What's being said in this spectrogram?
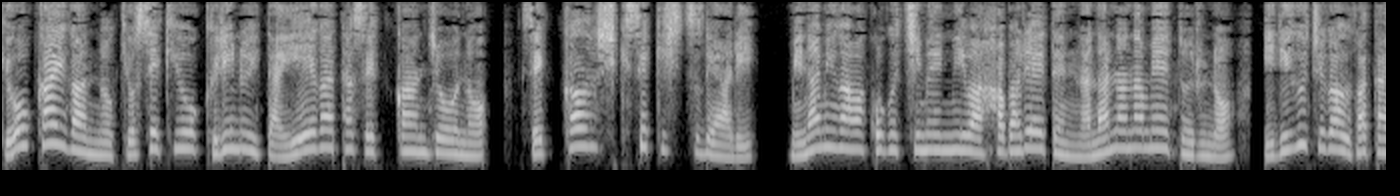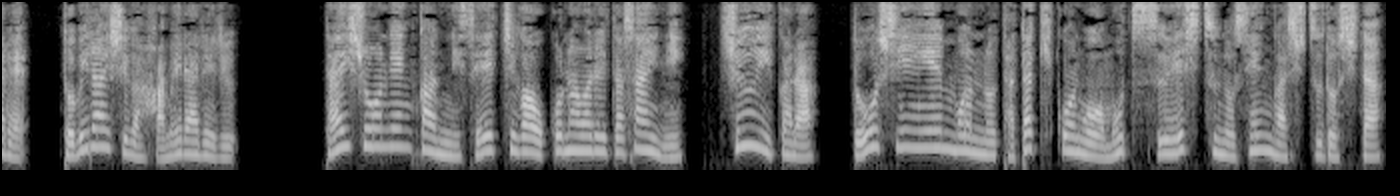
業海岸の巨石をくり抜いた家型石棺状の石棺式石室であり、南側小口面には幅0.77メートルの入り口がうがたれ、扉石がはめられる。大正年間に整地が行われた際に、周囲から同心円門の叩き痕を持つ末室の線が出土した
